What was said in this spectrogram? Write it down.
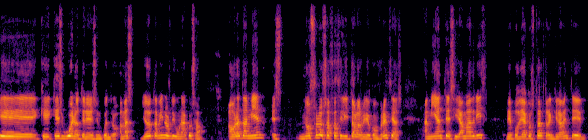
que, es bueno tener ese encuentro. Además, yo también os digo una cosa. Ahora también es, no solo se ha facilitado las videoconferencias. A mí antes ir a Madrid me podía costar tranquilamente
